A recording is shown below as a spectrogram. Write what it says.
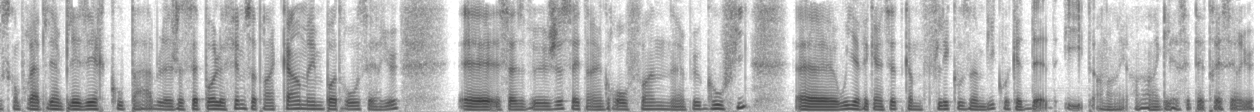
ce qu'on pourrait appeler un plaisir coupable. Je sais pas, le film se prend quand même pas trop au sérieux. Euh, ça se veut juste être un gros fun, un peu goofy. oui, avec un titre comme Flick ou Zombie, quoique Dead Eat en, en anglais, c'était très sérieux.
